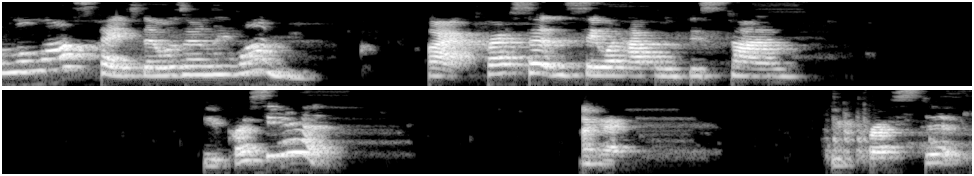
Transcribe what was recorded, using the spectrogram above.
On the last page, there was only one. All right, press it and see what happens this time. You pressing it? Okay. You pressed it.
